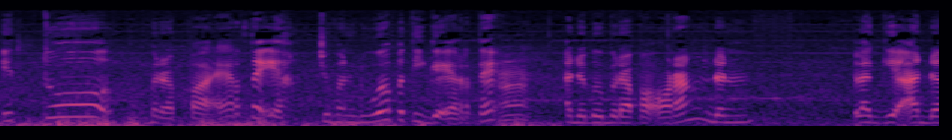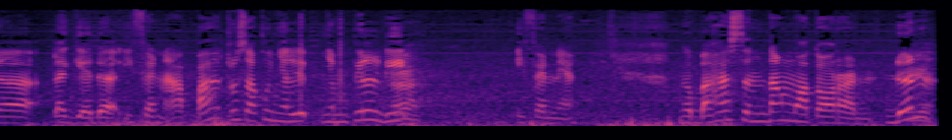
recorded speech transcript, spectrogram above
itu berapa RT ya? Cuman dua atau tiga RT Ah, ada beberapa orang dan lagi ada lagi ada event apa. Terus aku nyelip nyempil di Ah. eventnya. Ngebahas tentang motoran. Dan Iya.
